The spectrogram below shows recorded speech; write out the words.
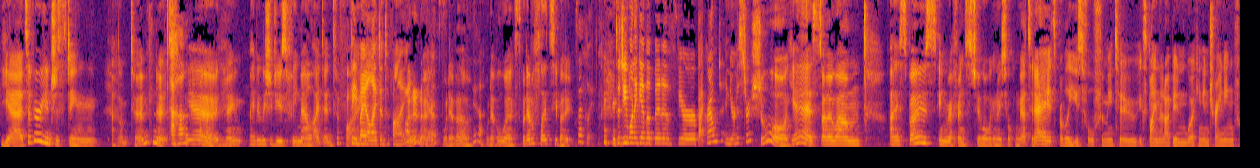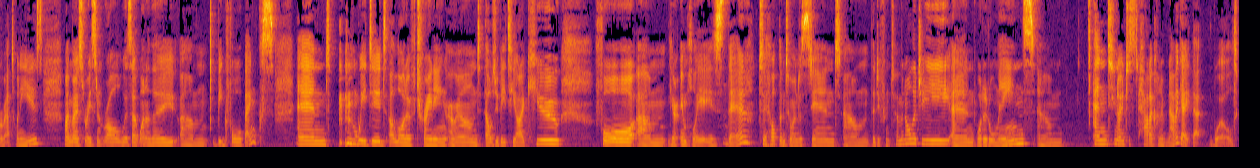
Yeah, it's a very interesting um, term, isn't it? Uh-huh, Yeah, you know, maybe we should use female identifying. Female identifying. I don't know. Yes, Whatever. Yeah. Whatever works. Whatever floats your boat. exactly. so, do you want to give a bit of your background and your history? Sure, yeah. So, um, I suppose in reference to what we're going to be talking about today, it's probably useful for me to explain that I've been working in training for about 20 years. My most recent role was at one of the um, big four banks, and we did a lot of training around LGBTIQ for um, you know employees there to help them to understand um, the different terminology and what it all means, um, and you know just how to kind of navigate that world.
